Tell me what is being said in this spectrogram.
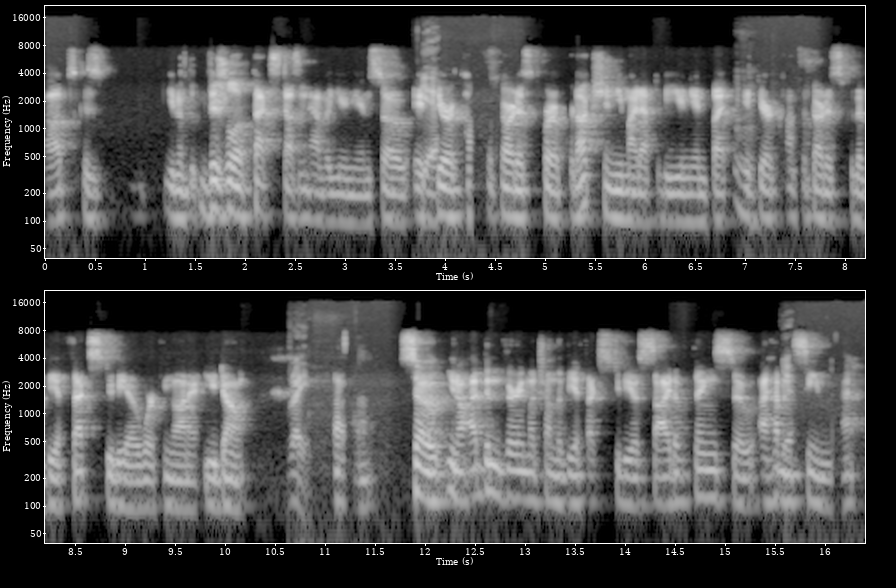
jobs because you know, visual effects doesn't have a union. So if yeah. you're a concept artist for a production, you might have to be union. But mm-hmm. if you're a concept artist for the VFX studio working on it, you don't. Right. Um, so you know, I've been very much on the VFX studio side of things. So I haven't seen that.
